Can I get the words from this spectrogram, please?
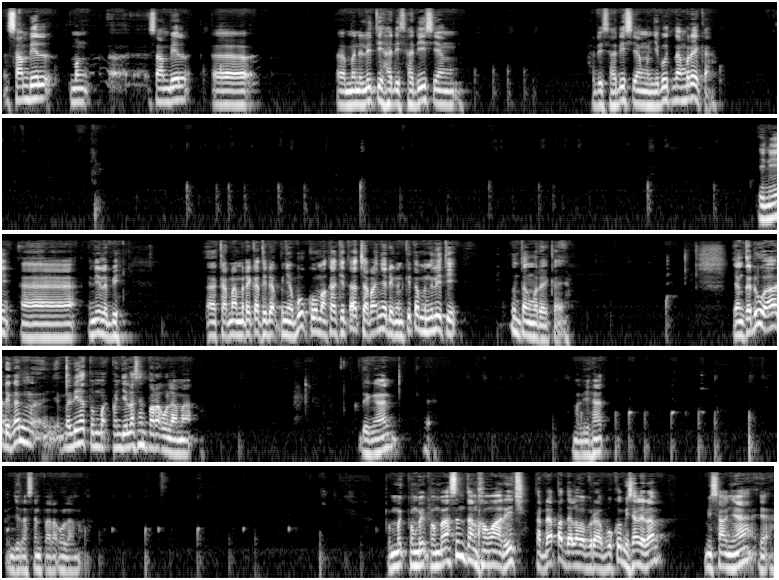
sambil meng, sambil uh, meneliti hadis-hadis yang hadis-hadis yang menyebut tentang mereka. Ini uh, ini lebih uh, karena mereka tidak punya buku maka kita caranya dengan kita meneliti tentang mereka ya. Yang kedua dengan melihat penjelasan para ulama dengan ya, melihat penjelasan para ulama. Pembahasan tentang khawarij terdapat dalam beberapa buku misalnya dalam misalnya ya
